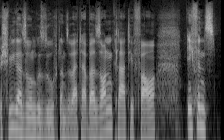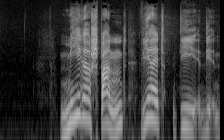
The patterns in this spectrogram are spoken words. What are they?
Schwiegersohn gesucht und so weiter, aber Sonnenklar TV, ich finde es mega spannend, wie halt die, die,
